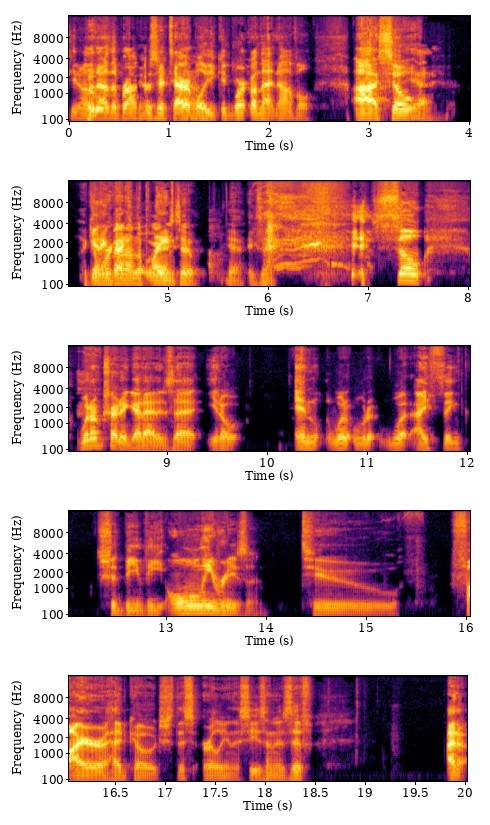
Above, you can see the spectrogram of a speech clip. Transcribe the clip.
you know who? now the Broncos are terrible. You could work on that novel. Uh, so yeah, I can work out on the plane too. Yeah, exactly. so what I'm trying to get at is that you know, and what what what I think should be the only reason to fire a head coach this early in the season is if I don't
